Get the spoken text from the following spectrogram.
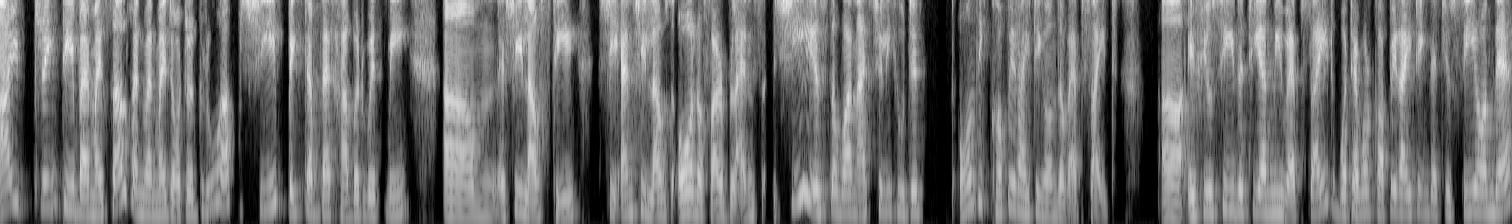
I drink tea by myself. And when my daughter grew up, she picked up that habit with me. Um, she loves tea. She and she loves all of our blends. She is the one actually who did all the copywriting on the website. Uh, if you see the Tea and Me website, whatever copywriting that you see on there,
